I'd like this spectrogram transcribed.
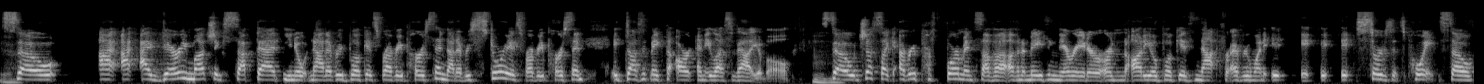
Yeah. So I, I, very much accept that, you know, not every book is for every person, not every story is for every person. It doesn't make the art any less valuable. Mm-hmm. So just like every performance of, a, of an amazing narrator or an audiobook is not for everyone, it, it, it serves its point. So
